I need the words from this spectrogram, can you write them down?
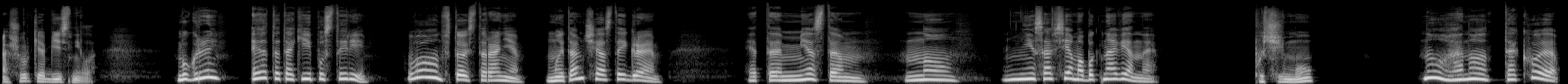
а Шурке объяснила. «Бугры — это такие пустыри. Вон в той стороне. Мы там часто играем. Это место, ну, не совсем обыкновенное». «Почему?» «Ну, оно такое...»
